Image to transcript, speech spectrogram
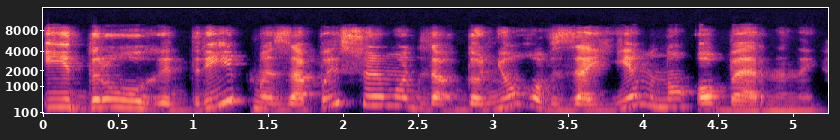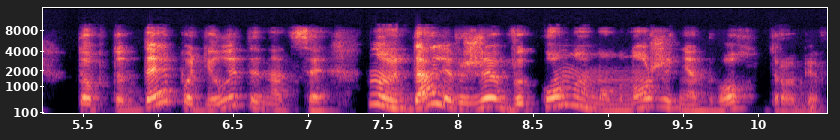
і другий дріб ми записуємо для, до нього взаємно обернений, тобто Д поділити на С. Ну і далі вже виконуємо множення двох дробів.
